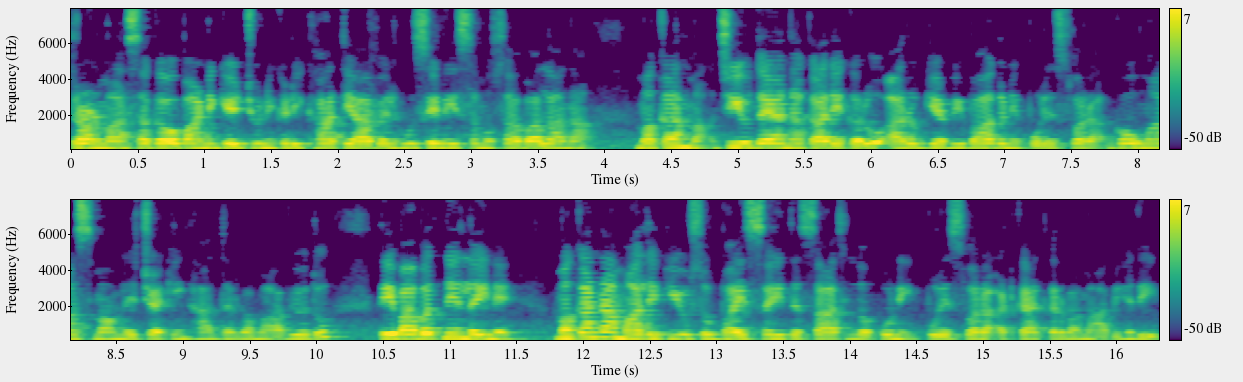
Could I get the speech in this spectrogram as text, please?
ત્રણ માસ અગાઉ પાણીગેટ જૂનીગઢી ખાતે આવેલ હુસેની સમોસાવાલાના મકાનમાં જીવદયાના કાર્યકરો, આરોગ્ય વિભાગ અને પોલીસ દ્વારા ગૌમાંસ મામલે ચેકિંગ હાથ ધરવામાં આવ્યું હતું. તે બાબતને લઈને મકાનના માલિક યુસુફભાઈ સહિત સાત લોકોની પોલીસ દ્વારા અટકાયત કરવામાં આવી હતી.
